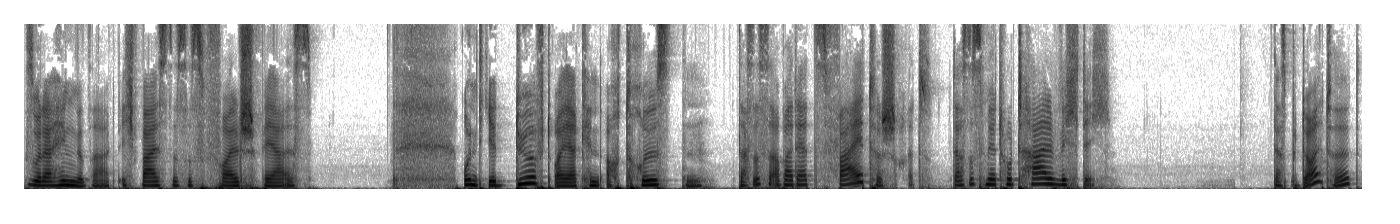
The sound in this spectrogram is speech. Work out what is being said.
so dahingesagt. Ich weiß, dass es voll schwer ist. Und ihr dürft euer Kind auch trösten. Das ist aber der zweite Schritt. Das ist mir total wichtig. Das bedeutet,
